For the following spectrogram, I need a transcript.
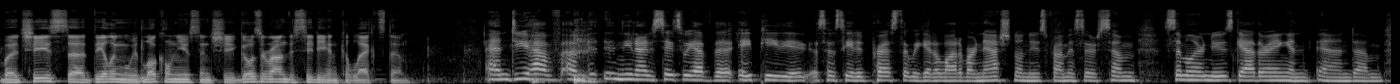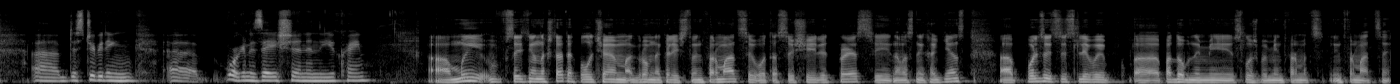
But she's uh, dealing with local news, and she goes around the city and collects them. And do you have, um, in the United States, we have the AP, the Associated Press, that we get a lot of our national news from. Is there some similar news gathering and, and um, uh, distributing uh, organization in the Ukraine? А Мы в Соединенных Штатах получаем огромное количество информации от Associated Press и новостных агентств. А Пользуетесь ли вы а, подобными службами информаци- информации?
